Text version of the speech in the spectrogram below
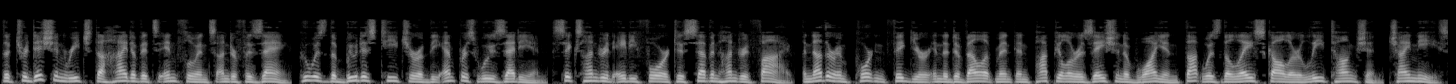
The tradition reached the height of its influence under Fazang, who was the Buddhist teacher of the Empress Wu Zetian (684–705). Another important figure in the development and popularization of Huayan thought was the lay scholar Li Tongxuan (Chinese:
